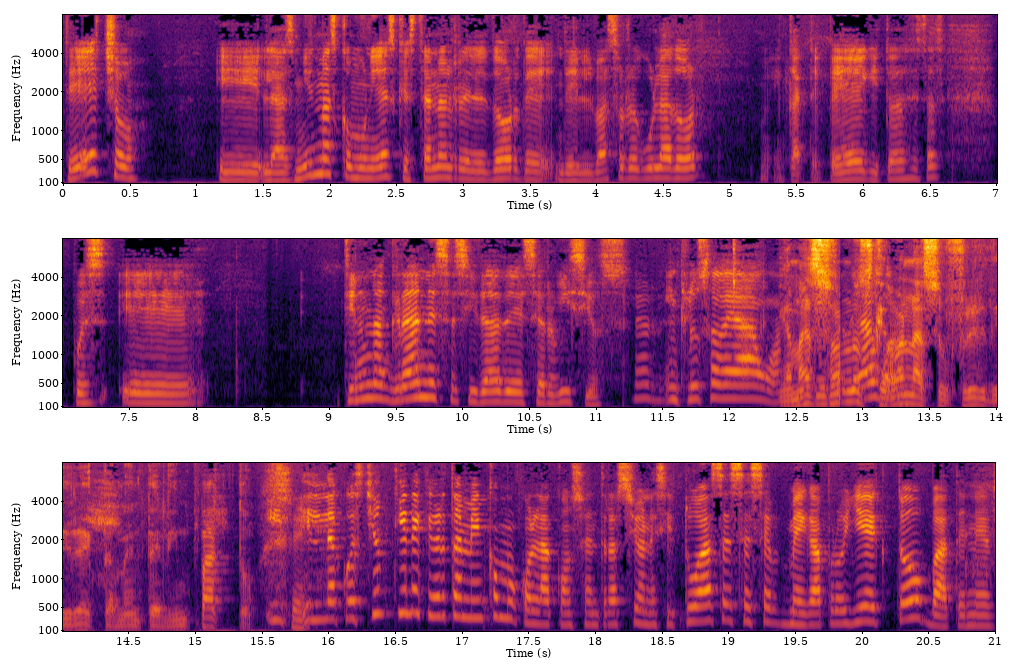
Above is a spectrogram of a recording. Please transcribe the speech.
De hecho, eh, las mismas comunidades que están alrededor de- del vaso regulador, Catepec y todas estas, pues eh, tienen una gran necesidad de servicios. Claro, incluso de agua. Y además Incluso son los que van a sufrir directamente el impacto. Y, Sí. y la cuestión tiene que ver también como con la concentración. Si tú haces ese megaproyecto, va a tener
